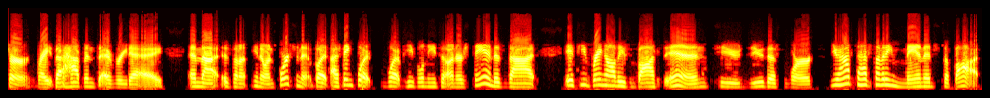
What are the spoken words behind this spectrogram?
Sure, right? That happens every day, and that is, you know, unfortunate. But I think what what people need to understand is that if you bring all these bots in to do this work, you have to have somebody manage the bots.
